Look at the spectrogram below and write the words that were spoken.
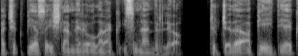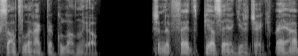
açık piyasa işlemleri olarak isimlendiriliyor. Türkçe'de API diye kısaltılarak da kullanılıyor. Şimdi Fed piyasaya girecek veya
